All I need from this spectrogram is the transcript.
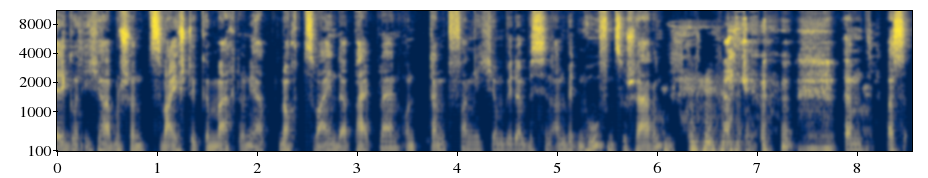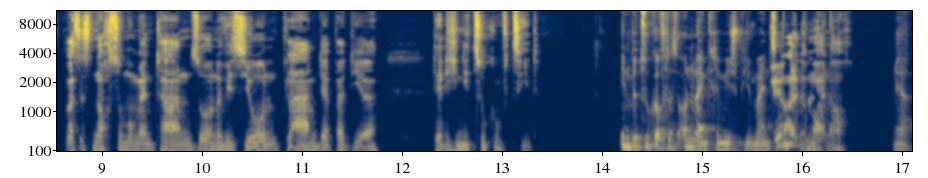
Elke und ich haben schon zwei Stück gemacht und ihr habt noch zwei in der Pipeline und dann fange ich wieder ein bisschen an, mit den Hufen zu scharen. ähm, was, was ist noch so momentan so eine Vision, Plan, der bei dir, der dich in die Zukunft zieht? In Bezug auf das Online-Krimi-Spiel meinst ja, du? allgemein auch. Ja.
